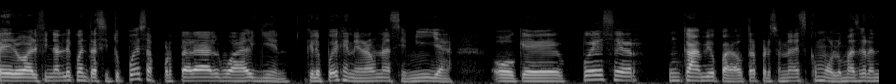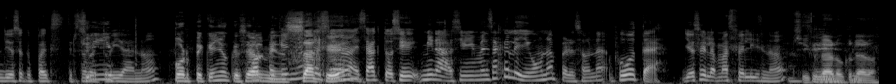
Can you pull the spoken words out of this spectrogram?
pero al final de cuentas, si tú puedes aportar algo a alguien que le puede generar una semilla o que puede ser un cambio para otra persona, es como lo más grandioso que puede existir sobre Sí, tu vida, ¿no? Por pequeño que sea Por el mensaje. sea, exacto. Sí, mira, si mi mensaje le llegó a una persona, puta, yo soy la más feliz, ¿no? Sí, Sí, claro, claro.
